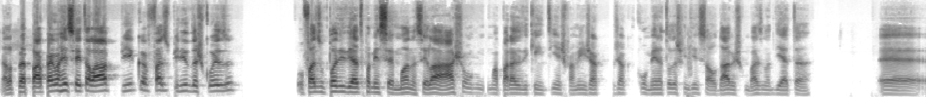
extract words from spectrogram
Ela prepara, pega uma receita lá, pica, faz o pedido das coisas, ou faz um plano de dieta pra minha semana, sei lá, acham uma parada de quentinhas pra mim, já, já comendo todas as quentinhas saudáveis com base na dieta. É,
